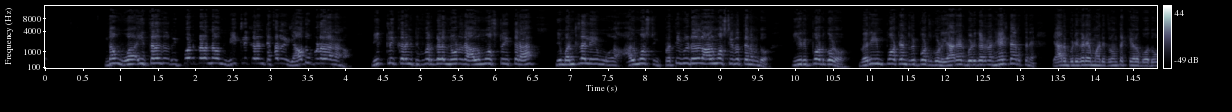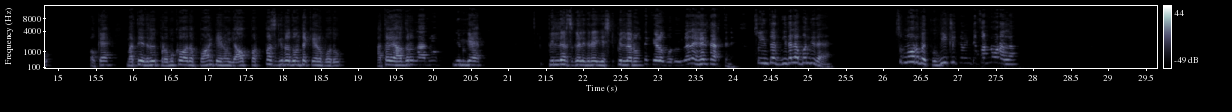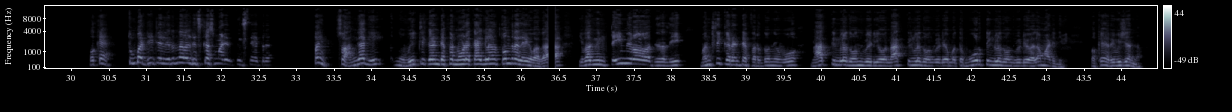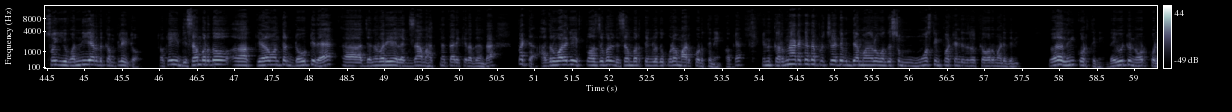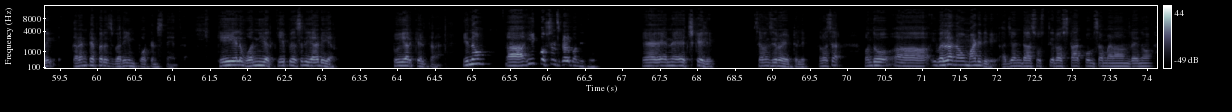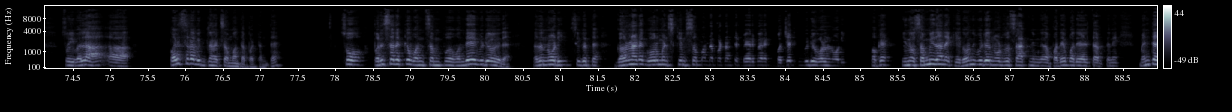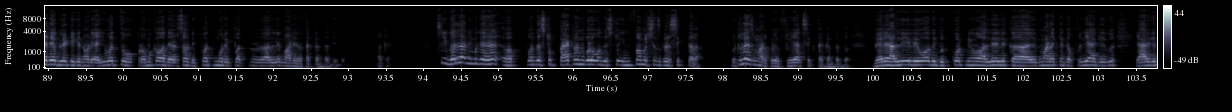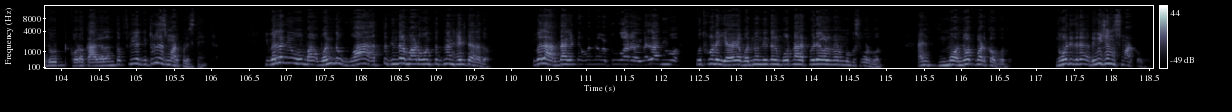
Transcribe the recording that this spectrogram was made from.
ನಾವು ಈ ತರದ ರಿಪೋರ್ಟ್ ಗಳನ್ನ ಒಂದು ವೀಕ್ಲಿ ಕರೆಂಟ್ ಅಫೇರ್ ಯಾವ್ದು ಬಿಡಲ್ಲ ನಾನು. ವೀಕ್ಲಿ ಕರೆಂಟ್ ಅಫೇರ್ ನೋಡಿದ್ರೆ ಆಲ್ಮೋಸ್ಟ್ ಈ ತರ ನೀವು ಮಂತ್ಲಲ್ಲಿ ಆಲ್ಮೋಸ್ಟ್ ಪ್ರತಿ ವಿಡಿಯೋದಲ್ಲಿ ಆಲ್ಮೋಸ್ಟ್ ಇರುತ್ತೆ ನಮ್ದು. ಈ ರಿಪೋರ್ಟ್ಗಳು ವೆರಿ ಇಂಪಾರ್ಟೆಂಟ್ ರಿಪೋರ್ಟ್ಗಳು ಯಾರ್ಯಾರು ಬಿಡುಗಡೆ, ನಾನು ಹೇಳ್ತಾ ಇರ್ತೇನೆ. ಯಾರು ಬಿಡುಗಡೆ ಮಾಡಿದ್ರು ಅಂತ ಕೇಳ್ಬೋದು. ಓಕೆ ಮತ್ತೆ ಇದರಲ್ಲಿ ಪ್ರಮುಖವಾದ ಪಾಯಿಂಟ್ ಏನು? ಯಾವ ಪರ್ಪಸ್ ಇರೋದು ಅಂತ ಕೇಳ್ಬೋದು. ಅಥವಾ ಯಾವ್ದ್ರಲ್ಲಾದ್ರೂ ನಿಮ್ಗೆ ಪಿಲ್ಲರ್ಸ್ ಗಳಿದ್ರೆ ಎಷ್ಟು ಪಿಲ್ಲರ್ ಅಂತ ಕೇಳ್ಬೋದು. ಇವೆಲ್ಲ ಹೇಳ್ತಾ ಇರ್ತೇನೆ. ಸೊ ಇಂಥ ಇದೆಲ್ಲ ಬಂದಿದೆ. ಸೊ ನೋಡ್ಬೇಕು. ವೀಕ್ಲಿ ಕರೆಂಟ್ ಅಫೇರ್ ನೋಡಲ್ಲ. ಓಕೆ ತುಂಬಾ ಡೀಟೇಲ್ ಇರೋದನ್ನ ಡಿಸ್ಕಸ್ ಮಾಡಿರ್ತೀನಿ ಸ್ನೇಹಿತರೆ. ಫೈನ್ ಸೊ ಹಂಗಾಗಿ ವೀಕ್ಲಿ ಕರೆಂಟ್ ಅಫೇರ್ ನೋಡಕ್ಕಾಗಿಲ್ಲ ಅನ್ನೋ ತೊಂದ್ರೆ ಇಲ್ಲ ಇವಾಗ. ಇವಾಗ ನಿಮ್ ಟೈಮ್ ಇರೋದ್ರಲ್ಲಿ ಮಂತ್ಲಿ ಕರೆಂಟ್ ಅಫೇರ್ದು ನೀವು ನಾಲ್ಕು ತಿಂಗಳದ ಒಂದು ವಿಡಿಯೋ ನಾಲ್ಕು ತಿಂಗಳದ ಒಂದು ವಿಡಿಯೋ ಮತ್ತೆ ಮೂರು ತಿಂಗಳದ ಒಂದು ವಿಡಿಯೋ ಎಲ್ಲ ಮಾಡಿದೀವಿ. ಓಕೆ ರಿವಿಷನ್ ಸೊ ಈ ಒನ್ ಇಯರ್ ಕಂಪ್ಲೀಟ್ ಓಕೆ ಈ ಡಿಸೆಂಬರ್ದು ಕೇಳುವಂತ ಡೌಟ್ ಇದೆ. ಜನವರಿ ಎಕ್ಸಾಮ್ ಹತ್ತನೇ ತಾರೀಕು ಇರೋದ್ರಿಂದ. ಬಟ್ ಅದರೊಳಗೆ ಇಫ್ ಪಾಸಿಬಲ್ ಡಿಸೆಂಬರ್ ತಿಂಗಳದು ಕೂಡ ಮಾಡ್ಕೊಡ್ತೀನಿ. ಓಕೆ ಇನ್ನು ಕರ್ನಾಟಕದ ಪ್ರಚಲಿತ ವಿದ್ಯಮಾನಗಳು ಒಂದಷ್ಟು ಮೋಸ್ಟ್ ಇಂಪಾರ್ಟೆಂಟ್ ಇದ್ರಲ್ಲಿ ಕವರ್ ಮಾಡಿದ್ದೀನಿ. ಇವೆಲ್ಲ ಲಿಂಕ್ ಕೊಡ್ತೀನಿ. ದಯವಿಟ್ಟು ನೋಡ್ಕೊಳ್ಳಿ. Current affair is very important ಸ್ನೇಹಿತರೆ. K L one year K P S ಎರಡು ಇಯರ್ ಟೂ ಇಯರ್ ಕೇಳ್ತಾನೆ. ಇನ್ನು ಈ ಕ್ವಶನ್ಸ್ಗಳು ಬಂದಿದ್ವು. ಎನ್ ಎಚ್ ಕೆಲಿ ಸೆವೆನ್ ಜೀರೋ ಏಟ್ ಅಲ್ಲಿ. ಅಲ್ವಾ ಸರ್ ಒಂದು ಇವೆಲ್ಲ ನಾವು ಮಾಡಿದೀವಿ. ಅಜೆಂಡಾ, ಸುಸ್ಥಿರ, ಸ್ಟಾಕ್ ಹೋಮ್ ಸಮ್ಮೇಳನ ಅಂದ್ರೇನು? ಸೊ ಇವೆಲ್ಲ ಪರಿಸರ ವಿಜ್ಞಾನಕ್ಕೆ ಸಂಬಂಧಪಟ್ಟಂತೆ. ಸೊ ಪರಿಸರಕ್ಕೆ ಒಂದ್ ಸಂಪ, ಒಂದೇ ವಿಡಿಯೋ ಇದೆ. ಅದನ್ನ ನೋಡಿ, ಸಿಗುತ್ತೆ. ಕರ್ನಾಟಕ ಗೌರ್ಮೆಂಟ್ ಸ್ಕೀಮ್ ಸಂಬಂಧಪಟ್ಟಂತೆ ಬೇರೆ ಬೇರೆ ಬಜೆಟ್ ವಿಡಿಯೋಗಳು ನೋಡಿ, ಓಕೆ? ಇನ್ನು ಸಂವಿಧಾನಕ್ಕೆ ಇದೊಂದು ವಿಡಿಯೋ ನೋಡಿದ್ರೆ ಸಾಕು, ನಿಮ್ಗೆ ನಾನು ಪದೇ ಪದೇ ಹೇಳ್ತಾ ಇರ್ತೀನಿ. ಮೆಂಟಲ್ ಎಬಿಲಿಟಿಗೆ ನೋಡಿ, ಐವತ್ತು ಪ್ರಮುಖವಾದ ಎರಡ್ ಸಾವಿರದ ಇಪ್ಪತ್ತ್ ಮೂರು ಇಪ್ಪತ್ತರಲ್ಲಿ ಮಾಡಿರತಕ್ಕಂಥದ್ದು ಇದು ಓಕೆ? ಸೊ ಇವೆಲ್ಲ ನಿಮಗೆ ಒಂದಷ್ಟು ಪ್ಯಾಟರ್ನ್ಗಳು ಒಂದಷ್ಟು ಇನ್ಫಾರ್ಮೇಶನ್ಸ್ಗಳು ಸಿಗ್ತವೆ. ಯುಟಿಲೈಸ್ ಮಾಡ್ಕೊಳ್ಳಿ ಫ್ರೀಯಾಗಿ ಸಿಗ್ತಕ್ಕಂಥದ್ದು. ಬೇರೆ ಅಲ್ಲಿ ಇಲ್ಲಿ ಹೋಗಿ ದುಡ್ಡು ಕೊಟ್ಟು ನೀವು ಅಲ್ಲಿ ಇಲ್ಲಿ ಇದು ಮಾಡೋಕ್ಕಿಂತ ಫ್ರೀಯಾಗಿ ಯಾರಿಗೆ ದುಡ್ಡು ಕೊಡೋಕ್ಕಾಗಲ್ಲ ಅಂತ ಫ್ರೀಯಾಗಿ ಯುಟಿಲೈಸ್ ಮಾಡ್ಕೊಳ್ಳಿ ಸ್ನೇಹಿತರೆ. ಇವೆಲ್ಲ ನೀವು ಒಂದು ವಾ ಹತ್ತು ದಿನದಲ್ಲಿ ಮಾಡುವಂಥದ್ದು ನಾನು ಹೇಳ್ತಾ ಇರೋದು. ಇವೆಲ್ಲ ಅರ್ಧ ಗಂಟೆ ಒನ್ ಅವರ್ ಟೂ ಅವರ್ ಇವೆಲ್ಲ ನೀವು ಕೂತ್ಕೊಂಡು ಎರಡು, ಒಂದೊಂದು ದಿನದಲ್ಲಿ ಮೂರ್ನಾಲ್ಕು ವಿಡಿಯೋಗಳು ನೋಡಿ ಮುಗಿಸ್ಬಿಡ್ಬೋದು ಅಂಡ್ ನೋಟ್ ಮಾಡ್ಕೋಬಹುದು ನೋಡಿದ್ರೆ ರಿವಿಷನ್ಸ್ ಮಾಡ್ಕೋಬಹುದು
